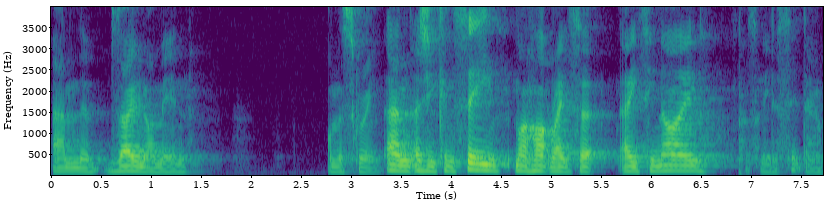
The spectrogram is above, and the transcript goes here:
and the zone I'm in on the screen. And as you can see, my heart rate's at 89, perhaps I need to sit down,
